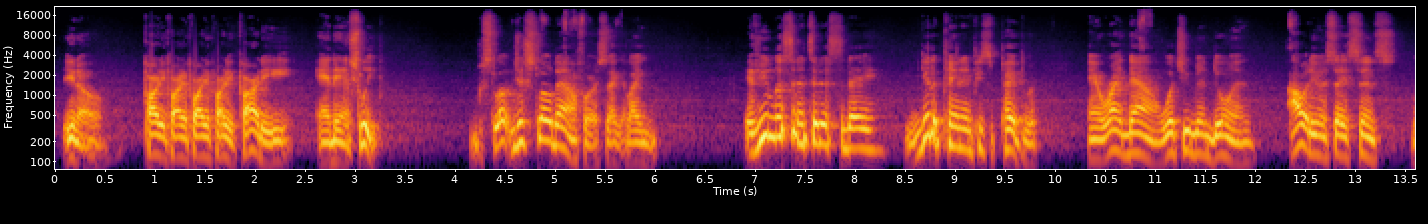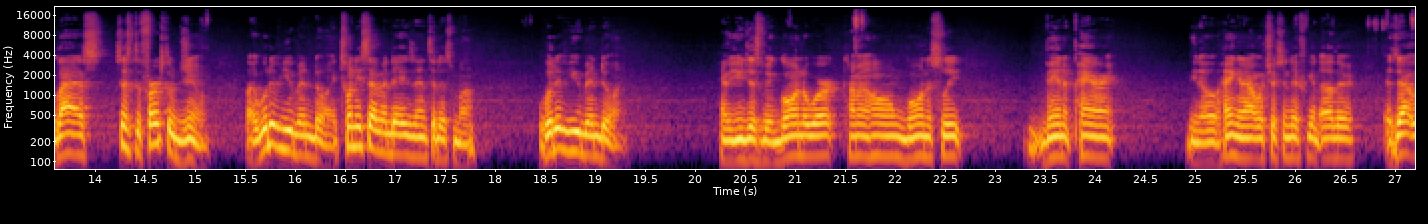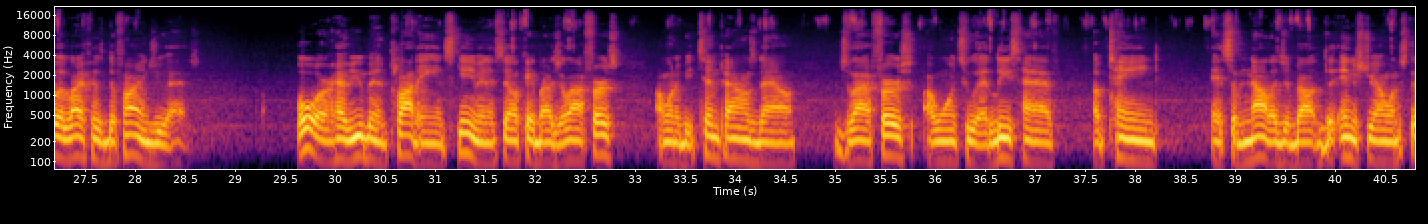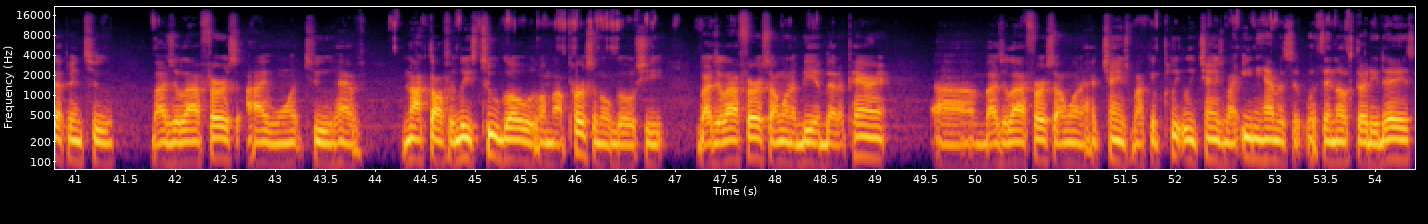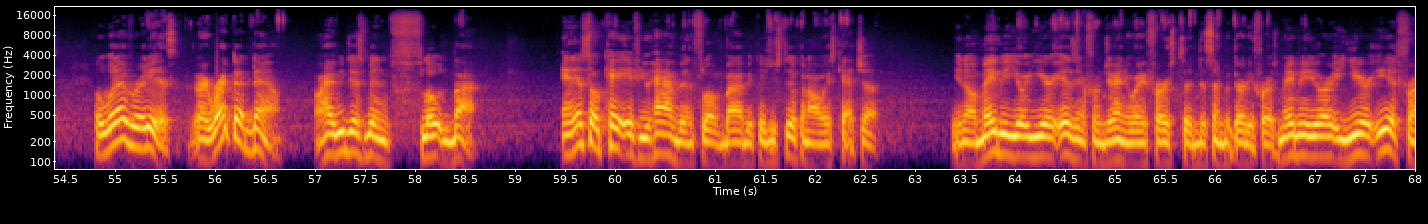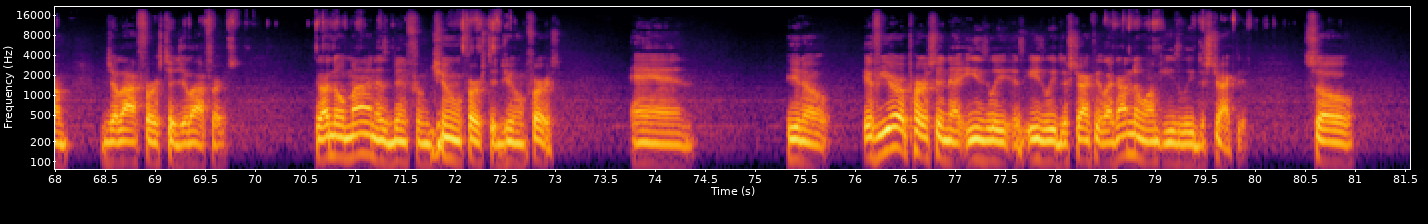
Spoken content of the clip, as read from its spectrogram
you know, party, party, party, party, party, and then sleep. Slow, just slow down for a second. Like, if you're listening to this today, get a pen and piece of paper and write down what you've been doing. I would even say since last, since the first of June. Like, what have you been doing? 27 days into this month, what have you been doing? Have you just been going to work, coming home, going to sleep, being a parent, you know, hanging out with your significant other? Is that what life has defined you as? Or have you been plotting and scheming and say, okay, by July 1st, I want to be 10 pounds down. July 1st, I want to at least have obtained and some knowledge about the industry I want to step into. By July 1st, I want to have knocked off at least two goals on my personal goal sheet. By July 1st, I want to be a better parent. Um, by July 1st, I want to change my completely change my eating habits within those 30 days. But whatever it is, like write that down. Or have you just been floating by? And it's okay if you have been floating by because you still can always catch up. You know, maybe your year isn't from January 1st to December 31st. Maybe your year is from July 1st to July 1st. Because I know mine has been from June 1st to June 1st. And, you know, if you're a person that easily is easily distracted, like I know I'm easily distracted. So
